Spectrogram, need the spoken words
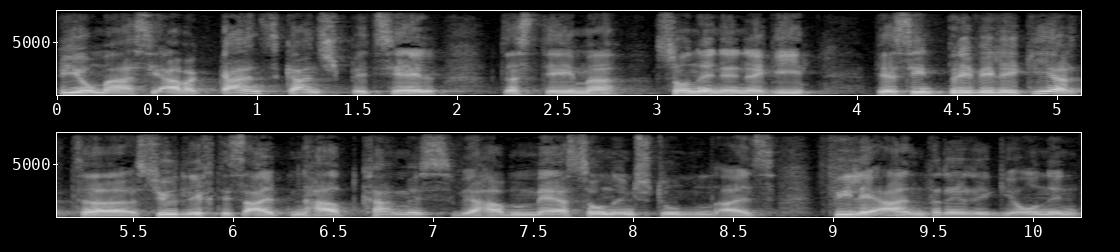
Biomasse, aber ganz, ganz speziell das Thema Sonnenenergie. Wir sind privilegiert äh, südlich des alten Hauptkammes. Wir haben mehr Sonnenstunden als viele andere Regionen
